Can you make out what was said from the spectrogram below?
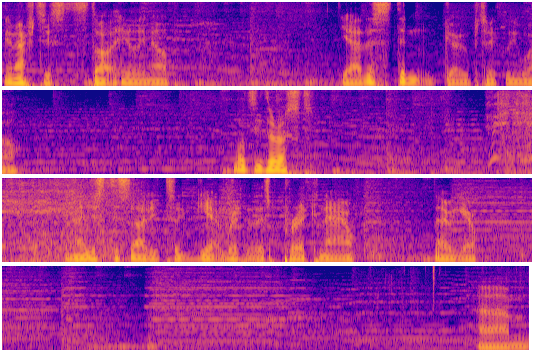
Gonna have to start healing up. Yeah, this didn't go particularly well. Multi-thrust. And I just decided to get rid of this prick now. There we go. Um,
